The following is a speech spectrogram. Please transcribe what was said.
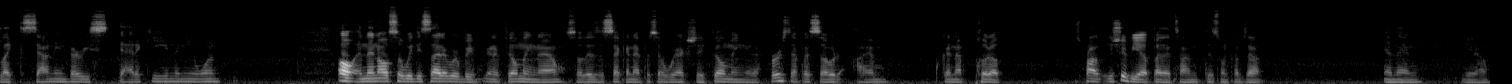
like sounding very staticky in the new one. Oh, and then also we decided we're going to filming now. So there's a second episode we're actually filming. In the first episode, I am gonna put up. It's probably it should be up by the time this one comes out. And then, you know.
